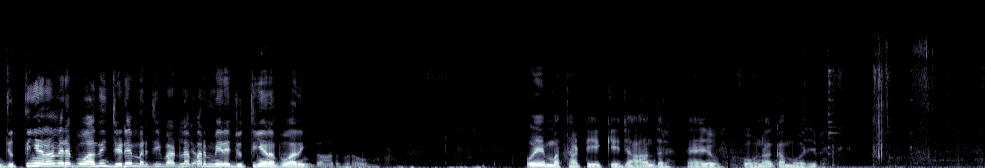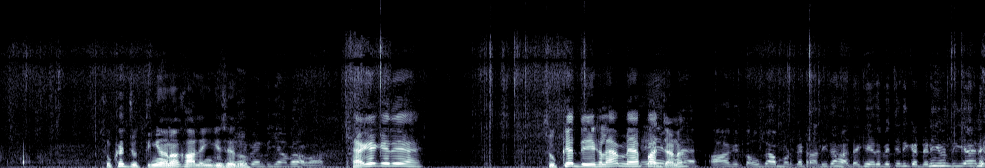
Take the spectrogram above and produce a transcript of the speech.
ਜੁੱਤੀਆਂ ਨਾ ਮੇਰੇ ਪਵਾ ਦੀ ਜਿਹੜੇ ਮਰਜ਼ੀ ਵੱਢ ਲੈ ਪਰ ਮੇਰੇ ਜੁੱਤੀਆਂ ਨਾ ਪਵਾ ਦੀ। ਦਾਤ ਫੜਾਓ। ਓਏ ਮੱਥਾ ਟੇਕ ਕੇ ਜਾ ਅੰਦਰ ਮੈਂ ਜੋ ਉਹ ਨਾ ਕੰਮ ਹੋ ਜਾਵੇ। ਸੁੱਕੇ ਜੁੱਤੀਆਂ ਨਾ ਖਾ ਲਈ ਕਿਸੇ ਤੋਂ। ਪੈਂਦੀਆਂ ਭਰਾਵਾ। ਹੈਗੇ ਕਿਹਦੇ ਆ? ਸੁੱਕੇ ਦੇਖ ਲੈ ਮੈਂ ਭੱਜ ਜਾਣਾ। ਆ ਕੇ ਕਹੂਗਾ ਮੁੜ ਕੇ ਟਰਾਲੀ ਤਾਂ ਸਾਡੇ ਖੇਤ ਵਿੱਚ ਦੀ ਕੱਢਣੀ ਹੁੰਦੀ ਆ ਇਹਨੇ।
